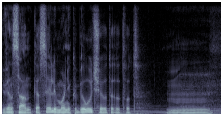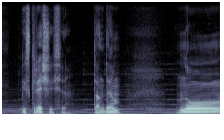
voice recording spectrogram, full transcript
Винсан Кассель Моника Белучи, вот этот вот искрящийся тандем. Но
